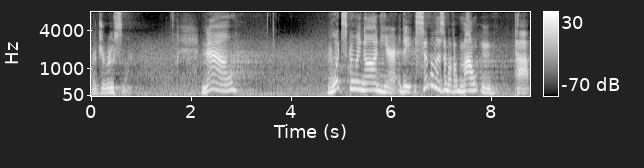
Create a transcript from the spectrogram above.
or Jerusalem. Now, what's going on here? The symbolism of a mountain top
